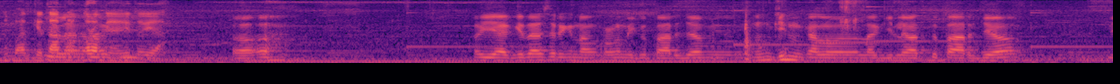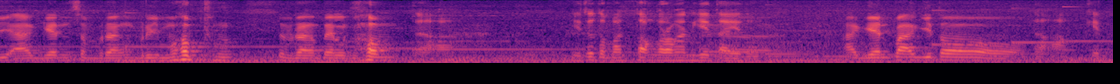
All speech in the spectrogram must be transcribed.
tempat kita nongkrong ya itu ya? Oh, oh. Oh iya kita sering nongkrong di Kutarjo. Mungkin kalau lagi lewat Kutarjo di agen seberang Brimob seberang Telkom. Nah, itu tempat tongkrongan kita itu. Agen Pak Gito. Nah, kita,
